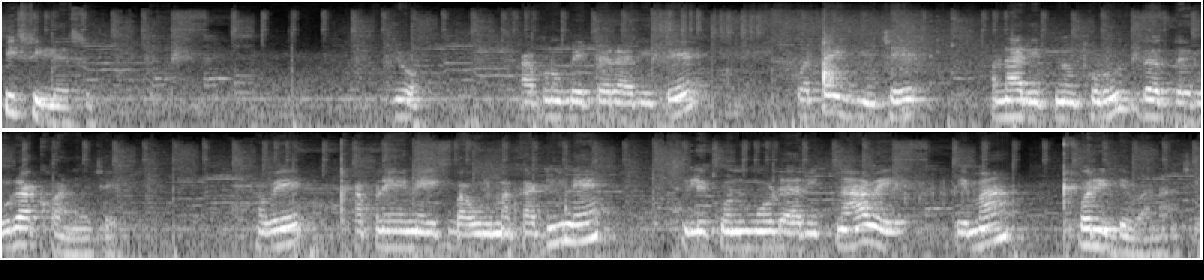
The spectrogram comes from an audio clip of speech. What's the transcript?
પીસી લેશું. જો, આપણું બેટર આ રીતે પતાઈ ગયું છે અને આ રીતનું થોડું દરદરું રાખવાનું છે. હવે આપણે એને એક બાઉલમાં કાઢીને સિલિકોન મોડ આ રીતના આવે તેમાં ભરી દેવાના છે.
